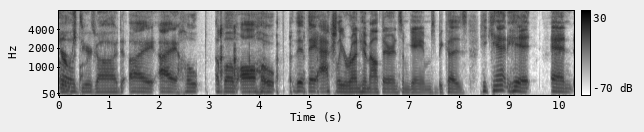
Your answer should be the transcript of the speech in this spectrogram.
Your oh response. dear God, I I hope above all hope that they actually run him out there in some games because he can't hit and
